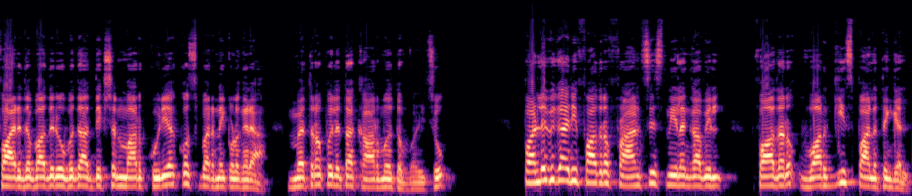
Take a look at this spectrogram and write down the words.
ഫാരിദാബാദ് രൂപത അധ്യക്ഷന്മാർ കുര്യാക്കോസ് ഭരണിക്കുളങ്ങര മെത്രോപൊലിത്ത കാർമത്വം വഹിച്ചു. പള്ളിവികാരി Father Francis Neelankavil Father Varghese Palathingal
